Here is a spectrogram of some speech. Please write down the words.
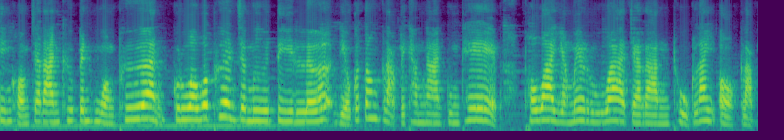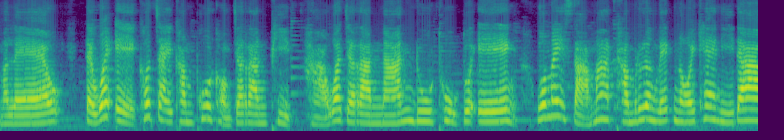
ริง ๆ ของจรันคือเป็นห่วงเพื่อน กลัวว่าเพื่อนจะมือตีนเลอะเดี๋ยวก็ต้องกลับไปทำงานกรุงเทพ เพราะว่ายังไม่รู้ว่าจรันถูกไล่ออกกลับมาแล้ว แต่ว่าเอกเข้าใจคำพูดของจรันผิด หาว่าจรันนั้นดูถูกตัวเอง ว่าไม่สามารถทำเรื่องเล็กน้อยแค่นี้ได้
